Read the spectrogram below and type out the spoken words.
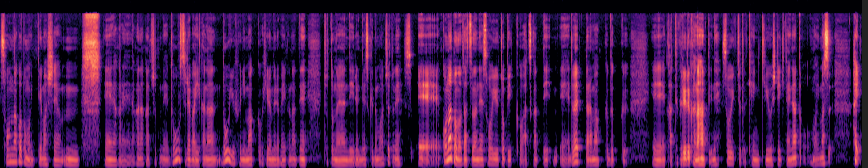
そんなことも言ってましたよ。うん。ね、だからね、なかなかちょっとね、どうすればいいかな、どういうふうに Mac を広めればいいかなってね、ちょっと悩んでいるんですけども、ちょっとね、えーこの後の雑談でそういうトピックを扱って、えーどうやったら MacBook、えー買ってくれるかなっていうね、そういうちょっと研究をしていきたいなと思います。はい。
